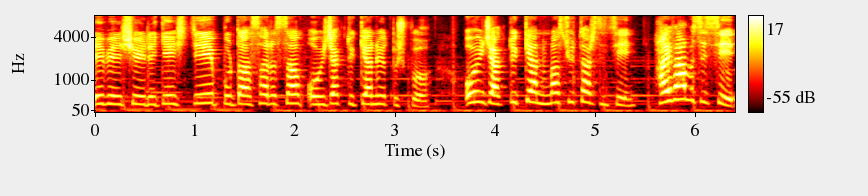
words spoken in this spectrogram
Evet şöyle geçtim. Burada sarılsam oyuncak dükkanı yutmuş bu. Oyuncak dükkanı nasıl yutarsın sen? Hayvan mısın sen?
